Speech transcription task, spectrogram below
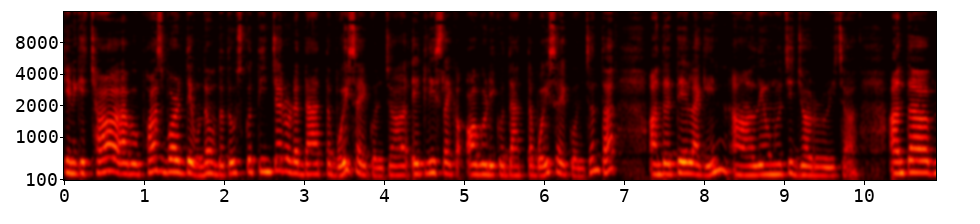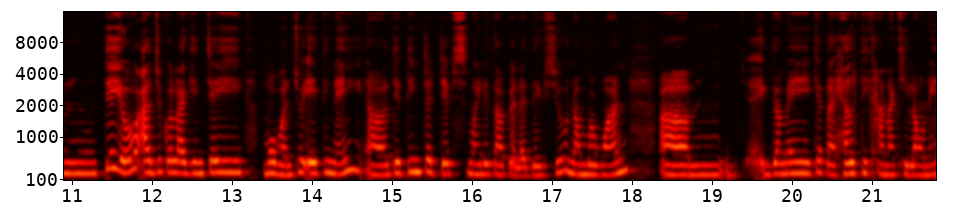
किनकि छ अब फर्स्ट बर्थडे हुँदा हुँदा त उसको तिन चारवटा दाँत त भइसकेको हुन्छ। एटलिस्ट लाइक अगाडिको दाँत त भइसकेको हुन्छ नि त। अन्त त्यही लागि ल्याउनु चाहिँ जरुरी छ। अन्त त्यही हो। आजको लागि चाहिँ म भन्छु यति नै। त्यो तिनवटा टिप्स मैले तपाईँहरूलाई देख्छु नम्बर वान एकदमै क्या त हेल्थी खाना खिलाउने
